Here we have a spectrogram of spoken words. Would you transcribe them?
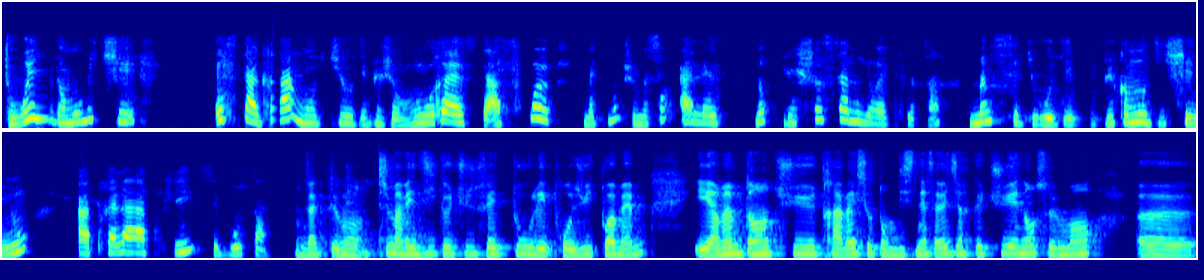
douée dans mon métier. Instagram, mon Dieu, au début, je mourais, c'était affreux. Maintenant, je me sens à l'aise. Donc, les choses s'améliorent avec le temps, même si c'est dur au début. Comme on dit chez nous, après la pluie, c'est beau temps. Exactement. Tu m'avais dit que tu fais tous les produits toi-même et en même temps, tu travailles sur ton business. Ça veut dire que tu es non seulement euh,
